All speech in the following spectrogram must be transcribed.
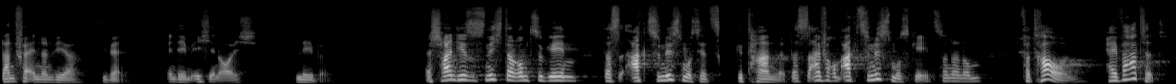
dann verändern wir die Welt, indem ich in euch lebe. Es scheint Jesus nicht darum zu gehen, dass Aktionismus jetzt getan wird, dass es einfach um Aktionismus geht, sondern um Vertrauen. Hey, wartet.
